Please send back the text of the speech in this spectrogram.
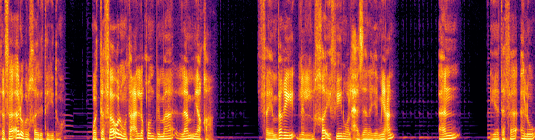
تفاءلوا بالخير تجدوه. والتفاؤل متعلق بما لم يقع. فينبغي للخائفين والحزان جميعا أن يتفاءلوا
